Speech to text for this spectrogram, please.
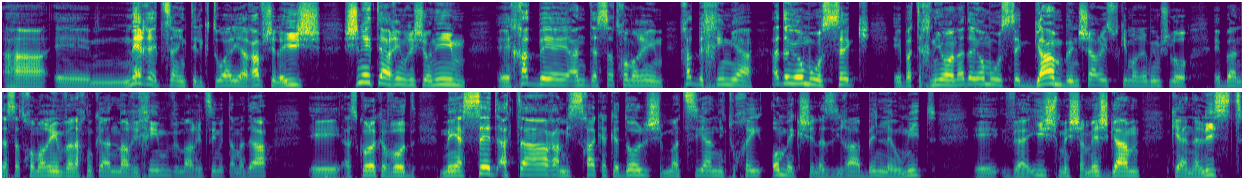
המרץ האינטלקטואלי הרב של האיש, שני תארים ראשונים, אחד בהנדסת חומרים, אחד בכימיה, עד היום הוא עוסק בטכניון, עד היום הוא עוסק גם בין שאר העיסוקים הרבים שלו בהנדסת חומרים, ואנחנו כאן מעריכים ומעריצים את המדע, אז כל הכבוד. מייסד אתר המשחק הגדול שמציע ניתוחי עומק של הזירה הבינלאומית, והאיש משמש גם כאנליסט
